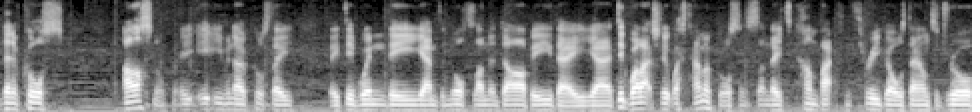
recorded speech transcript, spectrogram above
then of course Arsenal, even though of course they they did win the um, the North London derby. They uh, did well actually at West Ham, of course, on Sunday to come back from three goals down to draw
